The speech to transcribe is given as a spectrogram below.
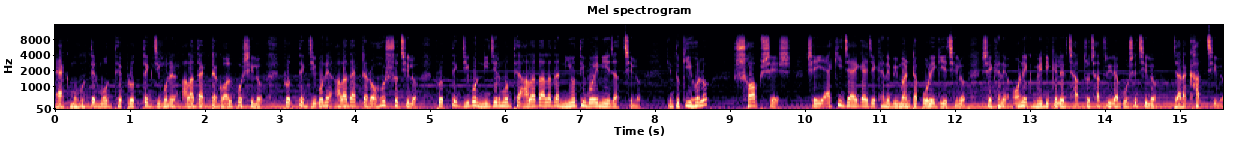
এক মুহূর্তের মধ্যে প্রত্যেক জীবনের আলাদা একটা গল্প ছিল, প্রত্যেক জীবনে আলাদা একটা রহস্য ছিল, প্রত্যেক জীবন নিজের মধ্যে আলাদা আলাদা নিয়তি বয়ে নিয়ে যাচ্ছিল। কিন্তু কি হলো? সব শেষ। সেই একই জায়গায় যেখানে বিমানটা পড়ে গিয়েছিল, সেখানে অনেক মেডিকেলের ছাত্রছাত্রীরা বসেছিল, যারা খাচ্ছিল।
